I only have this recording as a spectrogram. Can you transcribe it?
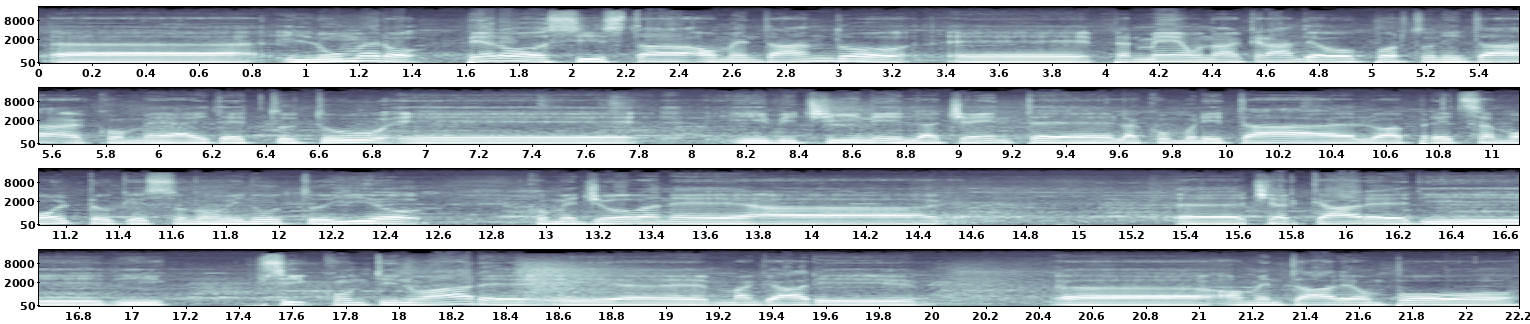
il numero, però si sta aumentando. per me è una grande opportunità, come hai detto tu, e i vicini, la gente, la comunità lo apprezza molto che sono venuto io come giovane a eh, cercare di, di, sì, continuare e eh, magari eh, aumentare un po'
